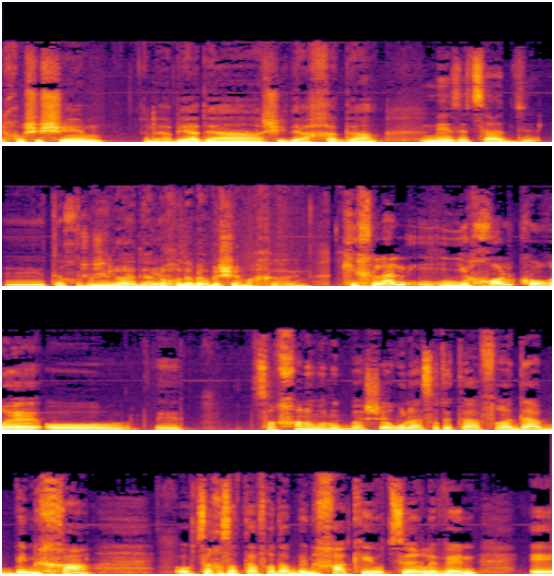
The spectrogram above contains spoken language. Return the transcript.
חוששים להביע דעה שהיא דעה חדה. מאיזה צד אה, יותר חוששים להביע? אני לא יודע, אני לא יכול לדבר בשם אחרים. ככלל, יכול קורא, או אה, צרכן אומנות באשר הוא, לעשות את ההפרדה בינך, או צריך לעשות את ההפרדה בינך כיוצר לבין אה,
